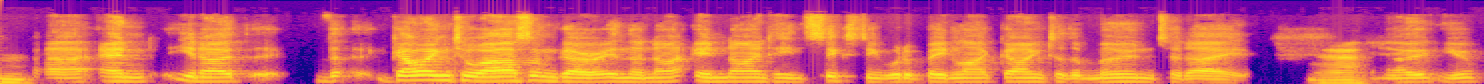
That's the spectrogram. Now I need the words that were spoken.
Mm. and you know, the, the, going to Azamgarh in the in 1960 would have been like going to the moon today. Yeah. You know, you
